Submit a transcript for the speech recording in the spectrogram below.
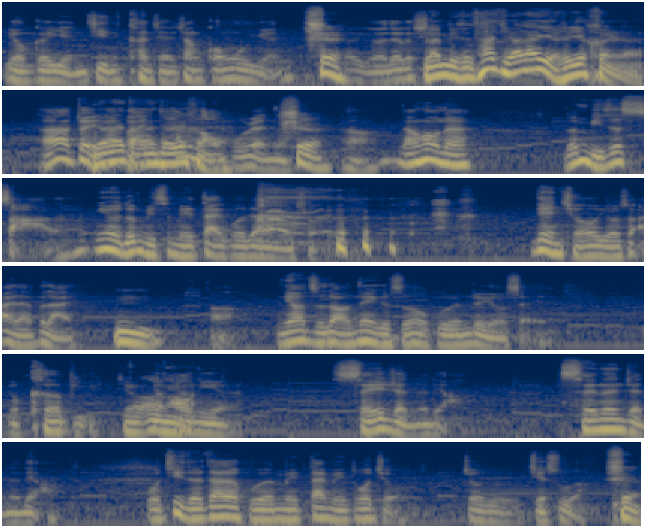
有个眼镜，看起来像公务员，是有那个小兰比斯，他原来也是一狠人，啊，对，原来他是老湖人了，是啊。然后呢，伦比斯傻了，因为伦比斯没带过这样的球员，练球有时候爱来不来嗯，啊。你要知道那个时候湖人队有谁？有科比，有奥尼尔奥尼尔，谁忍得了？谁能忍得了？我记得他在湖人没待没多久就结束了，是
